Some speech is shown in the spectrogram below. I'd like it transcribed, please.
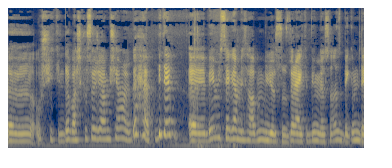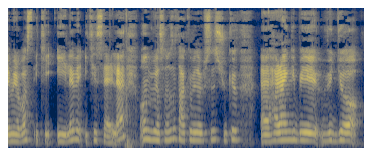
Ee, o şekilde başka söyleyeceğim bir şey var mı? Ha, bir de e, benim Instagram hesabımı biliyorsunuzdur. Eğer ki bilmiyorsanız Begüm Demirbas 2 i ile ve 2 s ile. Onu biliyorsanız da takip edebilirsiniz. Çünkü e, herhangi bir video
